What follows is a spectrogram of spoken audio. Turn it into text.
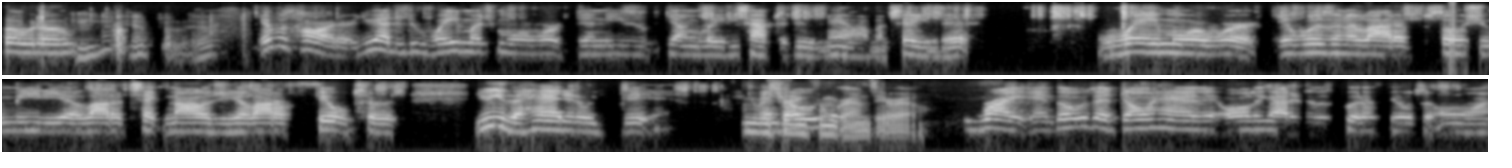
photo. Not infamous. It was harder. You had to do way much more work than these young ladies have to do now. I'm gonna tell you that. Way more work. It wasn't a lot of social media, a lot of technology, a lot of filters. You either had it or you didn't. You were starting from are- ground zero. Right. And those that don't have it, all they gotta do is put a filter on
